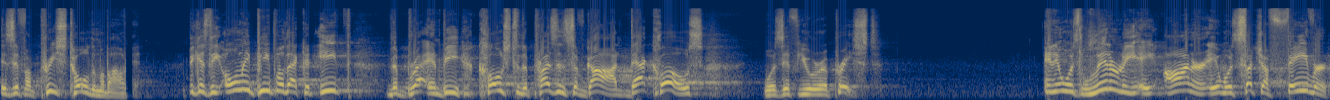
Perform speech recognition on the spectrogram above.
is if a priest told them about it. Because the only people that could eat the bread and be close to the presence of God, that close, was if you were a priest. And it was literally a honor. It was such a favor.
